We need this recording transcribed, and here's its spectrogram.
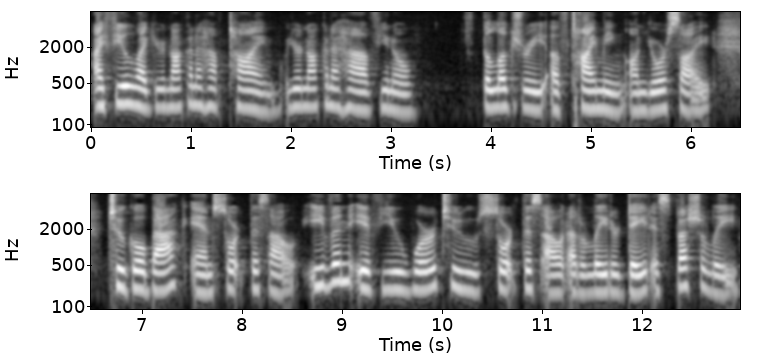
I feel like you're not going to have time. You're not going to have, you know, the luxury of timing on your side to go back and sort this out. Even if you were to sort this out at a later date, especially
